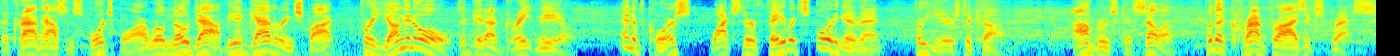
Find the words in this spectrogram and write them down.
The Crab House and Sports Bar will no doubt be a gathering spot for young and old to get a great meal. And of course, watch their favorite sporting event for years to come. I'm Bruce Casella for the Crab Fries Express.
